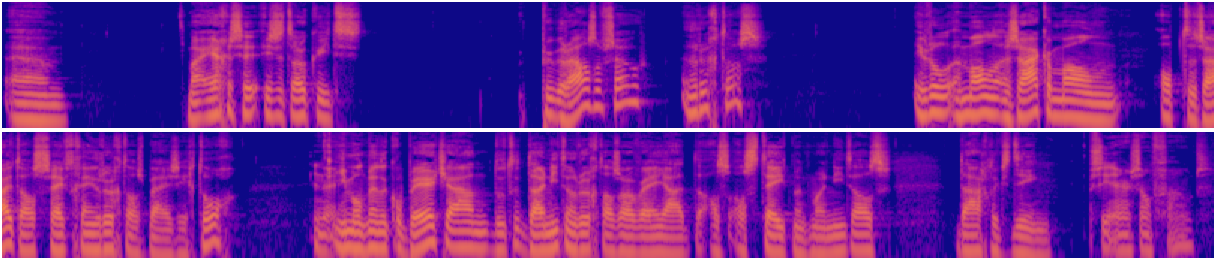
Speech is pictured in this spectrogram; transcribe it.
Ehm, maar ergens is het ook iets puberaals of zo, een rugtas. Ik bedoel, een man, een zakenman op de Zuidas heeft geen rugtas bij zich, toch? Nee. Iemand met een colbertje aan doet het daar niet een rugtas over. En ja, als, als statement, maar niet als dagelijks ding. Misschien ergens dan fout.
